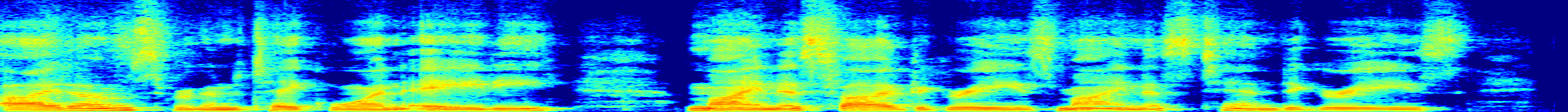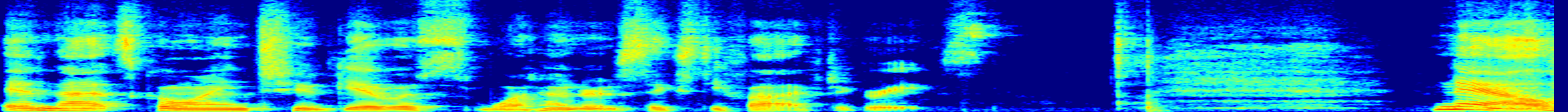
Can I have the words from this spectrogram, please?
items. We're going to take 180 minus 5 degrees minus 10 degrees, and that's going to give us 165 degrees. Now,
